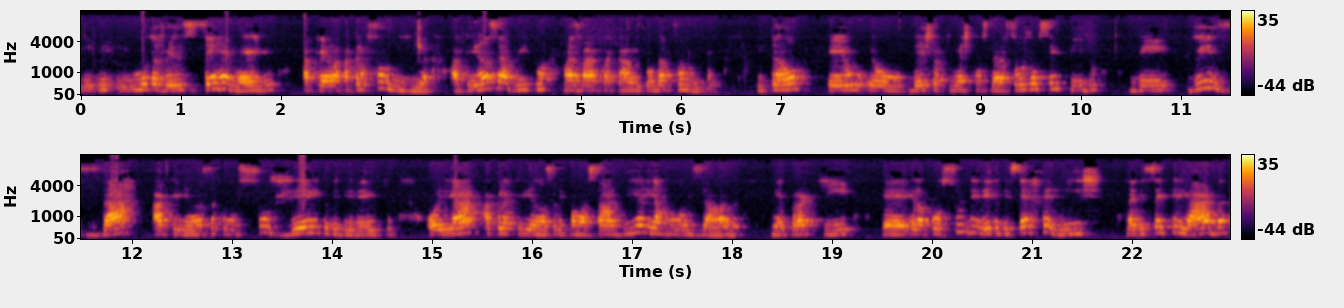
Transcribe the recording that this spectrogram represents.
e, e, muitas vezes sem remédio aquela, aquela família. A criança é a vítima, mas vai atacar toda a família. Então, eu, eu deixo aqui minhas considerações no sentido de visar a criança como sujeito de direito, olhar aquela criança de forma sadia e harmonizada, né, para que é, ela possua o direito de ser feliz, né, de ser criada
